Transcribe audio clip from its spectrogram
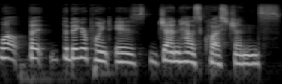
Well, but the bigger point is Jen has questions,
